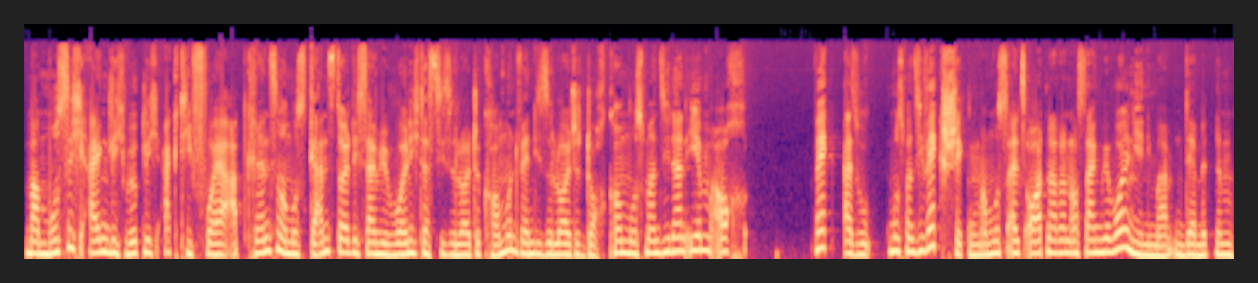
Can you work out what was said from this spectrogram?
man muss sich eigentlich wirklich aktiv vorher abgrenzen. Man muss ganz deutlich sagen, wir wollen nicht, dass diese Leute kommen. Und wenn diese Leute doch kommen, muss man sie dann eben auch weg, also muss man sie wegschicken. Man muss als Ordner dann auch sagen, wir wollen hier niemanden, der mit einem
